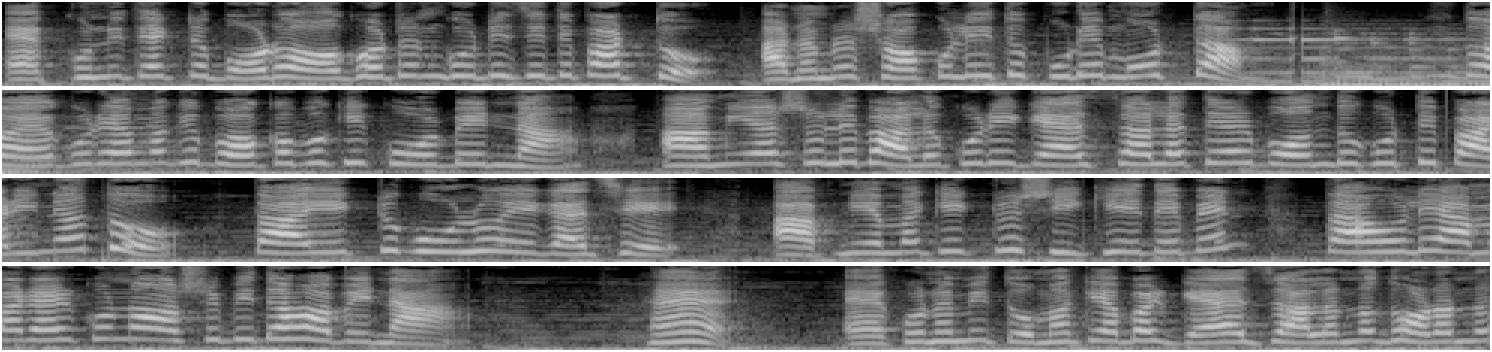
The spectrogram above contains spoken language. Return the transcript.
এক্ষুনি তো একটা বড় অঘটন ঘটে যেতে পারতো। আর আমরা সকলেই তো পুড়ে মরতাম। দয়া করে আমাকে বকাবকি করবেন না। আমি আসলে ভালো করে গ্যাস চালাতে আর বন্ধ করতে পারি না তো তাই একটু ভুল হয়ে গেছে। আপনি আমাকে একটু শিখিয়ে দেবেন তাহলে আমার আর কোনো অসুবিধা হবে না। হ্যাঁ এখন আমি তোমাকে আবার গ্যাস জ্বালানো ধরানো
